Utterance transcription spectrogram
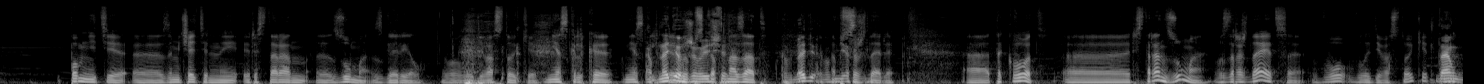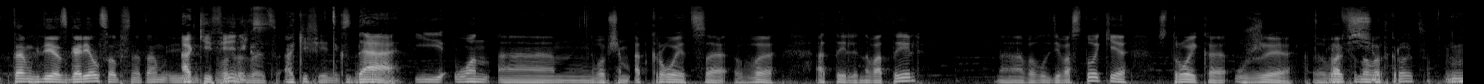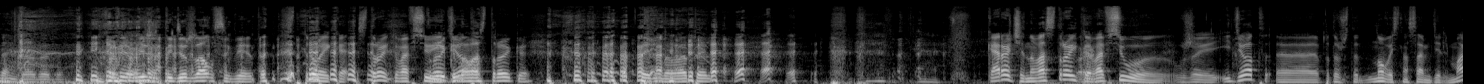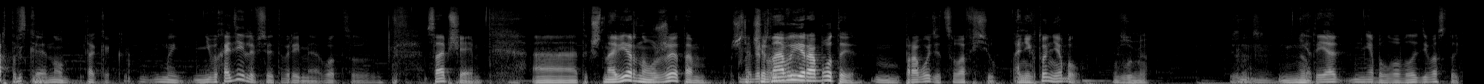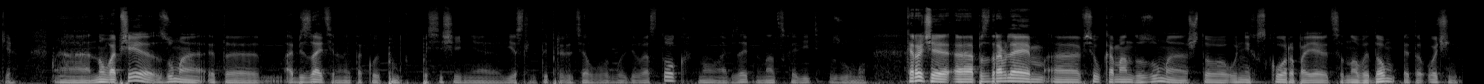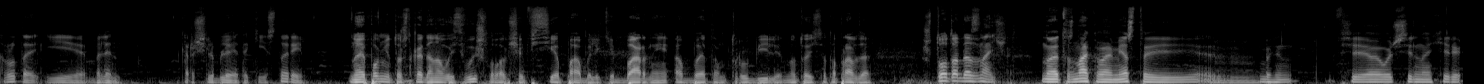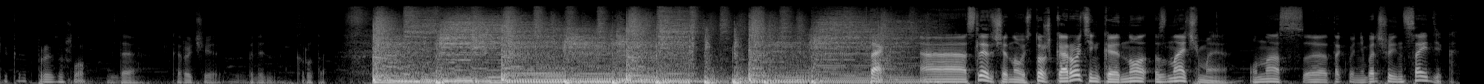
помните, э, замечательный ресторан э, Зума сгорел во Владивостоке несколько, несколько выпусков назад обсуждали. А, так вот, э, ресторан Зума возрождается во Владивостоке. Там, там, где сгорел, собственно, там и Аки Феникс. Аки Феникс. Да, и он, эм, в общем, откроется в отеле «Новотель» э, во Владивостоке. Стройка уже э, Откроется, вовсю. новооткроется. М, Да. Да-да-да. Я вижу, ты держал в себе это. Стройка, стройка вовсю Стройка, идет. новостройка. Отель, новотель. Короче, новостройка вовсю уже идет, э, потому что новость на самом деле мартовская, но так как мы не выходили все это время, вот э, сообщаем. А, так что, наверное, уже там Наверное, черновые уже. работы проводятся вовсю. А никто не был в Зуме? М-м. Нет, я не был во Владивостоке. А, Но вообще Зума это обязательный такой пункт посещения, если ты прилетел во Владивосток, ну, обязательно надо сходить в Зуму. Короче, э, поздравляем э, всю команду Зума, что у них скоро появится новый дом. Это очень круто и, блин, короче, люблю я такие истории. Но я помню то, что когда новость вышла, вообще все паблики барные об этом трубили. Ну, то есть это правда что-то да значит. Но это знаковое место, и, М, блин, все очень сильно охерели, как это произошло. Да, короче, блин, круто. Так, а, следующая новость тоже коротенькая, но значимая. У нас э, такой небольшой инсайдик,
